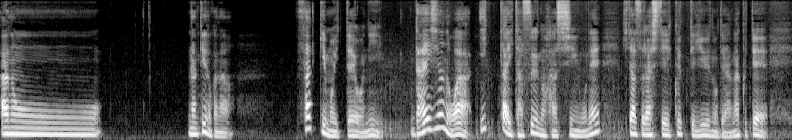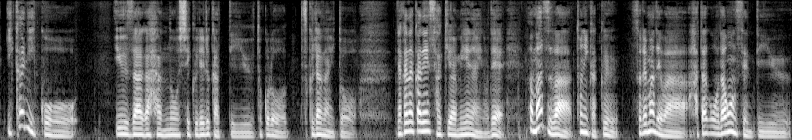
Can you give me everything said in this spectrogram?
あのー、なんていうのかな。さっきも言ったように、大事なのは一体多数の発信をね、ひたすらしていくっていうのではなくて、いかにこう、ユーザーが反応してくれるかっていうところを作らないとなかなかね、先は見えないので、ま、まずは、とにかく、それまでは、旅籠小田温泉っていう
